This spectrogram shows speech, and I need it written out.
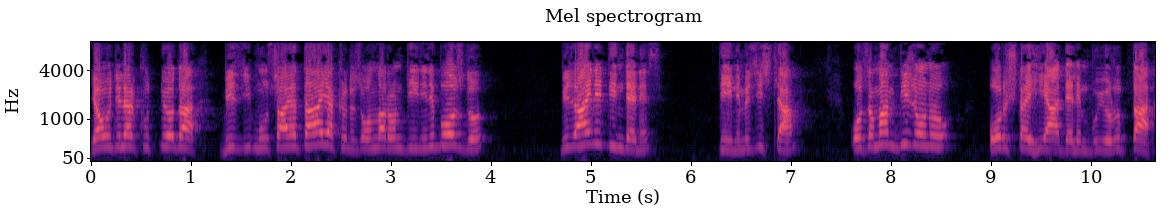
Yahudiler kutluyor da biz Musa'ya daha yakınız. Onlar onun dinini bozdu. Biz aynı dindeniz. Dinimiz İslam. O zaman biz onu oruçla ihya edelim buyurup da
